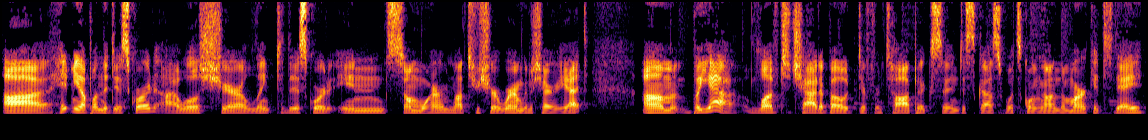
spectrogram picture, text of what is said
Uh, hit me up on the Discord. I will share a link to the Discord in somewhere. I'm not too sure where I'm going to share it yet. Um, but yeah, love to chat about different topics and discuss what's going on in the market today.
